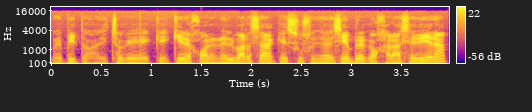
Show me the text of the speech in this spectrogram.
Repito, ha dicho que, quiere jugar en el Barça, que es su sueño de siempre, que ojalá se diera.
